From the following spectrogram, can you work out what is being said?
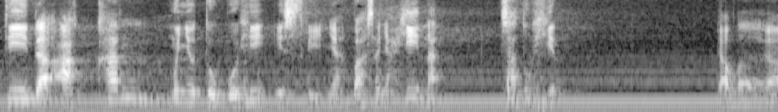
Tidak akan menyetubuhi istrinya bahasanya hinan. Satu hin. Ya Allah ya,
